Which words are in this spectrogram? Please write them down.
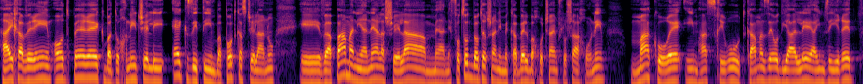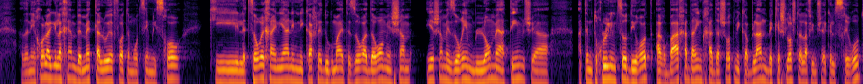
היי חברים, עוד פרק בתוכנית שלי אקזיטים בפודקאסט שלנו, אה, והפעם אני אענה על השאלה מהנפוצות ביותר שאני מקבל בחודשיים שלושה האחרונים, מה קורה עם השכירות, כמה זה עוד יעלה, האם זה ירד, אז אני יכול להגיד לכם, באמת תלוי איפה אתם רוצים לסחור, כי לצורך העניין, אם ניקח לדוגמה את אזור הדרום, יש שם, יש שם אזורים לא מעטים שאתם תוכלו למצוא דירות, ארבעה חדרים חדשות מקבלן בכ-3,000 שקל שכירות,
